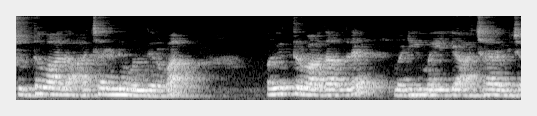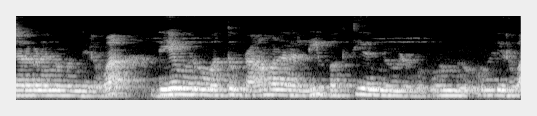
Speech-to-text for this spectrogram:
ಶುದ್ಧವಾದ ಆಚರಣೆ ಹೊಂದಿರುವ, ಪವಿತ್ರವಾದ ಅಂದರೆ ಮಡಿ ಮೈಗೆ ಆಚಾರ ವಿಚಾರಗಳನ್ನು ಹೊಂದಿರುವ ದೇವರು ಮತ್ತು ಬ್ರಾಹ್ಮಣರಲ್ಲಿ ಭಕ್ತಿಯನ್ನು ಉಳ್ಳು ಉಳ್ಳಿರುವ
